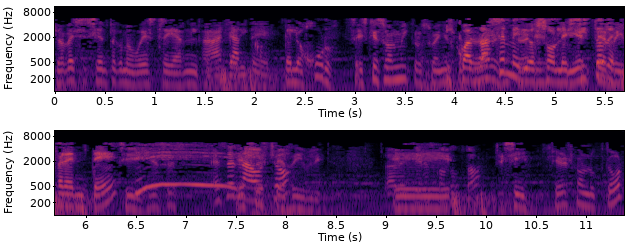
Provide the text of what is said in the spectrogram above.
Yo a veces siento que me voy a estrellar en el Cállate. periférico. Te lo juro. Es que son microsueños. Y cuando hace medio es solecito de frente, Sí, eso es, ¿Esa es la eso es 8? terrible. ¿La de si eres Eh, conductor? Sí, si eres conductor,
